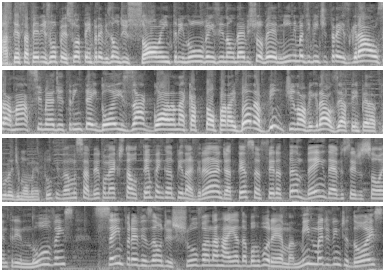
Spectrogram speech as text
A terça-feira em João Pessoa tem previsão de sol entre nuvens e não deve chover. Mínima de 23 graus, a máxima é de 32. Agora na capital paraibana, 29 graus é a temperatura de momento. E vamos saber como é que está o tempo em Campina Grande. A terça-feira também deve ser de sol entre nuvens, sem previsão de chuva na Rainha da Borborema. Mínima de 22,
